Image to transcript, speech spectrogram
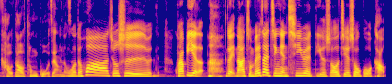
考到通过这样子。我的话就是快要毕业了，对，那准备在今年七月底的时候接受国考，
